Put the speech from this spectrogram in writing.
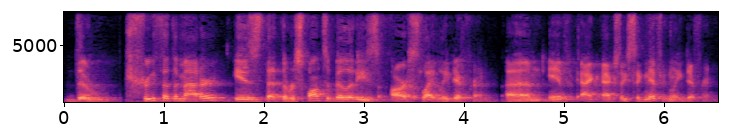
the truth of the matter is that the responsibilities are slightly different, um, if, actually significantly different.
